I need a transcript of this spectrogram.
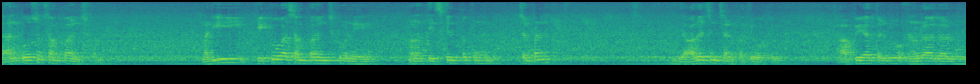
దానికోసం సంపాదించుకోండి. మరీ ఎక్కువ సంపాదించుకొని మనం తీసుకెళ్ళిపోతామండి. చెప్పండి. ఇది ఆలోచించండి ప్రతి ఒక్కరు. ఆప్యాయతలు అనురాగాలు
